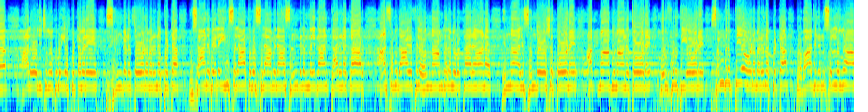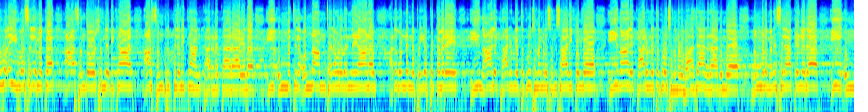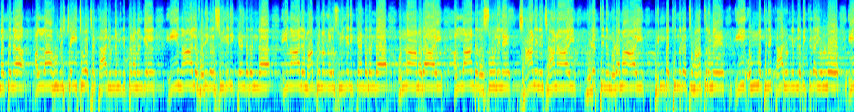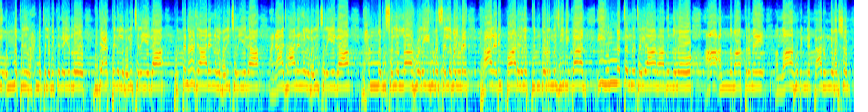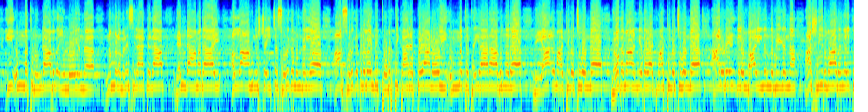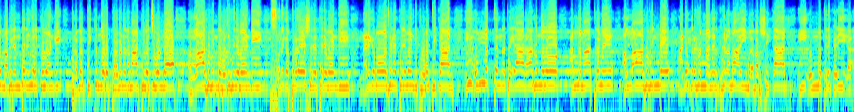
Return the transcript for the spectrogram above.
ആലോചിച്ചു നോക്ക് പ്രിയപ്പെട്ടവരെ സങ്കടത്തോടെ മരണപ്പെട്ട മുസാനബി അലൈഹി സ്വലാത്തു വസ്സലാമിന് ആ സങ്കടം നൽകാൻ കാരണക്കാർ ആ സമുദായത്തിലെ ഒന്നാം തലമുറക്കാരാണ്. എന്നാൽ സന്തോഷത്തോടെ ആത്മാഭിമാനത്തോടെ ദുർവൃത്തിയോടെ സംതൃപ്തിയോടെ മരണപ്പെട്ട പ്രവാചകൻ സല്ലല്ലാഹു അലൈഹി വസല്ലമക്ക് ആ സന്തോഷം ലഭിക്കാൻ ആ സംതൃപ്തി ലഭിക്കാൻ കാരണക്കാരായത് ഈ ഉമ്മത്തിലെ ഒന്നാം തലമുറ തന്നെയാണ്. അതുകൊണ്ട് തന്നെ പ്രിയപ്പെട്ടവരെ ഈ നാല് കാരുണ്യത്തെ കുറിച്ച് നമ്മൾ സംസാരിക്കുമ്പോൾ ഈ നാല് കാരുണ്യത്തെ കുറിച്ച് നമ്മൾ വാചാലരാകുമ്പോൾ നമ്മൾ മനസ്സിലാക്കേണ്ടത് ഈ ഉമ്മത്തിന് അള്ളാഹു നിശ്ചയിച്ചു വെച്ച കാരുണ്യം കിട്ടണമെങ്കിൽ ഈ നാല് വഴികൾ സ്വീകരിക്കേണ്ടതുണ്ട്. ഈ നാല് മാധ്യമങ്ങൾ സ്വീകരിക്കേണ്ടതുണ്ട്. ഒന്നാമതായി അള്ളാന്റെ റസൂലിനെ ചാണിന് ചാണായി മുഴത്തിന് മുഴമായി പിൻപറ്റുന്നിടത്ത് മാത്രമേ ഈ ഉമ്മത്തിന് കാരുണ്യം ലഭിക്കുകയുള്ളൂ ഈ ഉമ്മത്തിന് റഹ്മത്ത് ലഭിക്കുകയുള്ളൂ. വിദാർത്ഥികൾ വലിച്ചെറിയുക പുത്തനാചാരങ്ങൾ വലിച്ചെറിയുക അനാചാരങ്ങൾ വലിച്ചെറിയുക. മുഹമ്മദ് സല്ലാഹു അലൈഹി വസല്ലമയുടെ കാലടിപ്പാടുകളെ പിന്തുടർന്ന് ജീവിക്കാൻ ഈ ഉമ്മത്തെന്ന് തയ്യാറാകുന്നുവോ? ആ അന്ന് മാത്രമേ അള്ളാഹുവിന്റെ കാരുണ്യ വർഷം ഈ ഉമ്മത്തിന് ഉണ്ടാവുകയുള്ളൂ എന്ന് നമ്മൾ മനസ്സിലാക്കുക. രണ്ടാമതായി അള്ളാഹു നിശ്ചയിച്ച സ്വർഗമുണ്ടല്ലോ. ആ സ്വർഗത്തിന് വേണ്ടി പ്രവർത്തിക്കാൻ എപ്പോഴാണോ ഉമ്മത്ത് തയ്യാറാകുന്നത് റിയാ മാറ്റി വെച്ചുകൊണ്ട് ലോകമാന്യത മാറ്റി വെച്ചുകൊണ്ട് ആരുടെയെങ്കിലും വായിൽ നിന്ന് വീഴുന്ന ആശീർവാദങ്ങൾക്കും അഭിനന്ദനങ്ങൾക്കും വേണ്ടി പ്രവർത്തിക്കുന്ന ഒരു പ്രവണത മാറ്റി വെച്ചുകൊണ്ട് അള്ളാഹുവിന്റെ വചനത്തിന് വേണ്ടി സ്വർഗപ്രവേശനത്തിന് വേണ്ടി നരകമോചനത്തിന് വേണ്ടി പ്രവർത്തിക്കാൻ ഈ ഉമ്മത്തെന്ന് തയ്യാറാകുന്നുവോ? അന്ന് മാത്രമേ അള്ളാഹുവിന്റെ അനുഗ്രഹം അനർഘളമായി വർഷിക്കാൻ ഈ ഉമ്മത്തിന് കഴിയ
